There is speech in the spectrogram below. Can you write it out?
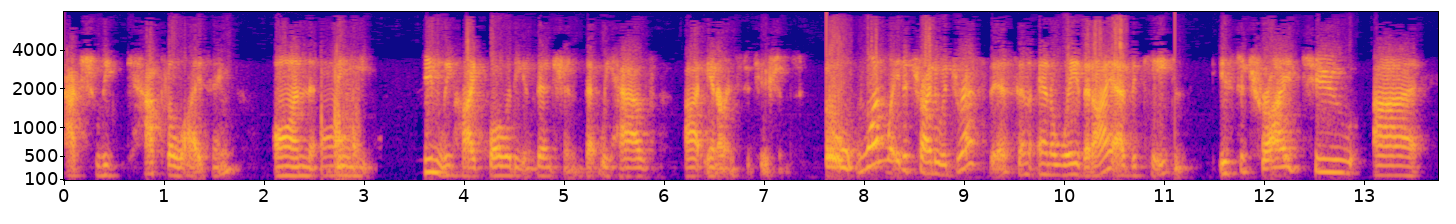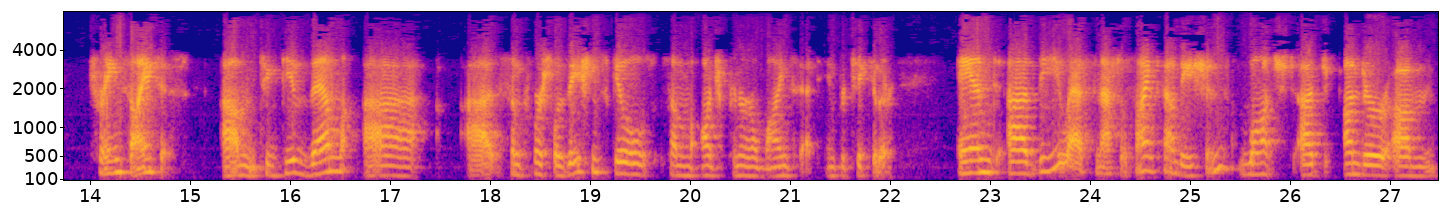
actually capitalizing on the extremely high quality invention that we have uh, in our institutions. So one way to try to address this, and, and a way that I advocate, is to try to uh, train scientists, um, to give them uh, uh, some commercialization skills, some entrepreneurial mindset in particular. And uh, the U.S. National Science Foundation launched uh, under um,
